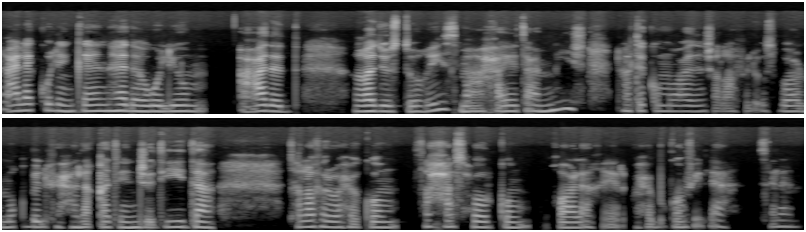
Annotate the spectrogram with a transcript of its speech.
على كل كان هذا هو اليوم عدد Radio Stories مع حياة عميش. نعطيكم موعد إن شاء الله في الأسبوع المقبل في حلقة جديدة. تهلاو في روحكم صحة سحوركم وعلى خير. أحبكم في الله. سلام.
